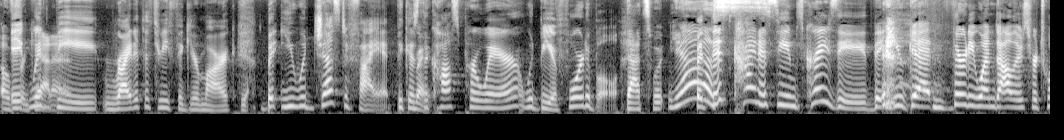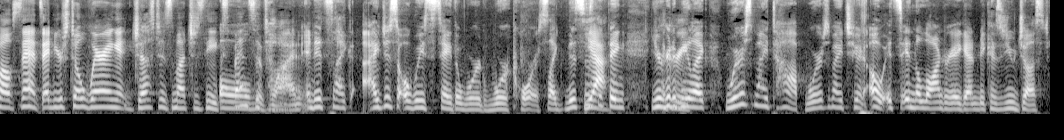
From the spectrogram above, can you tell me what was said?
Oh, it would it. be right at the three figure mark, but you would justify it because the cost per wear would be affordable. That's what, yes. But this kind of seems crazy that you get $31 for 12 cents and you're still wearing it just as much as the all the expensive one. And it's like, I just always say the word workhorse. Like, this is Yeah, the thing. You're going to be like, where's my top? Where's my tune? Oh, it's in the laundry again because you just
